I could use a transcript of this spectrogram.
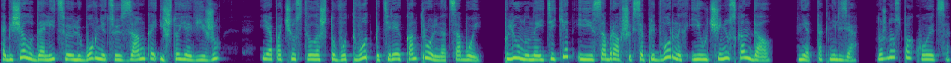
Обещал удалить свою любовницу из замка, и что я вижу? Я почувствовала, что вот-вот потеряю контроль над собой. Плюну на этикет и собравшихся придворных и учиню скандал. Нет, так нельзя. Нужно успокоиться.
